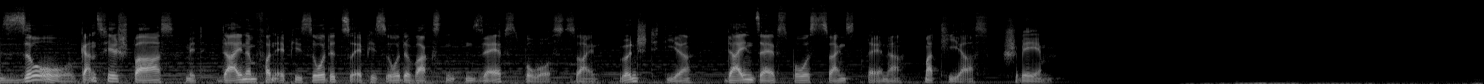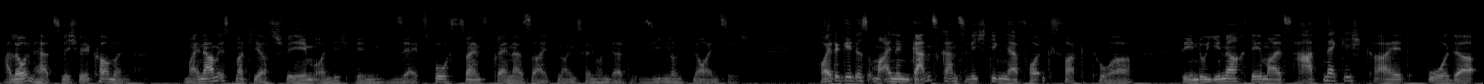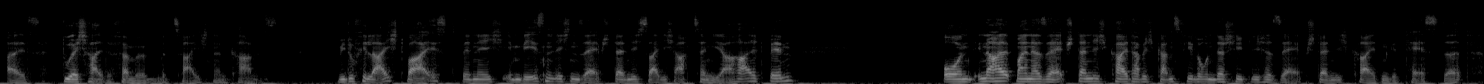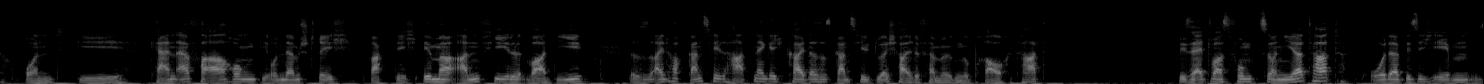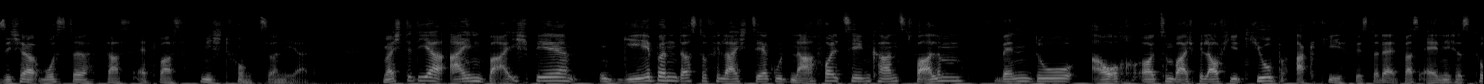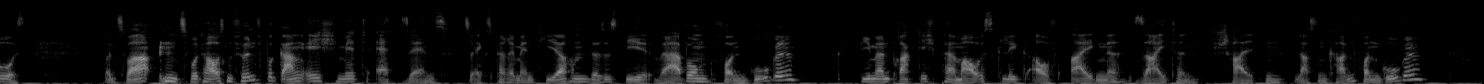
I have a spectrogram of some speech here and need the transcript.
So, ganz viel Spaß mit deinem von Episode zu Episode wachsenden Selbstbewusstsein wünscht dir dein Selbstbewusstseinstrainer Matthias Schwem. Hallo und herzlich willkommen. Mein Name ist Matthias Schwem und ich bin Selbstbewusstseinstrainer seit 1997. Heute geht es um einen ganz, ganz wichtigen Erfolgsfaktor, den du je nachdem als Hartnäckigkeit oder als Durchhaltevermögen bezeichnen kannst. Wie du vielleicht weißt, bin ich im Wesentlichen selbstständig, seit ich 18 Jahre alt bin. Und innerhalb meiner Selbstständigkeit habe ich ganz viele unterschiedliche Selbstständigkeiten getestet. Und die Kernerfahrung, die unterm Strich praktisch immer anfiel, war die, dass es einfach ganz viel Hartnäckigkeit, dass es ganz viel Durchhaltevermögen gebraucht hat, bis etwas funktioniert hat oder bis ich eben sicher wusste, dass etwas nicht funktioniert. Ich möchte dir ein Beispiel geben, das du vielleicht sehr gut nachvollziehen kannst, vor allem wenn du auch äh, zum Beispiel auf YouTube aktiv bist oder etwas ähnliches tust. Und zwar 2005 begann ich mit AdSense zu experimentieren. Das ist die Werbung von Google die man praktisch per Mausklick auf eigene Seiten schalten lassen kann von Google.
